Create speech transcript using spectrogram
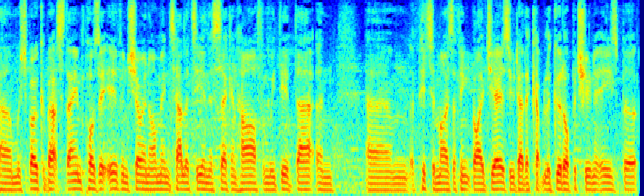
Um, we spoke about staying positive and showing our mentality in the second half, and we did that. And um, epitomised, I think, by Jez, who'd had a couple of good opportunities, but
